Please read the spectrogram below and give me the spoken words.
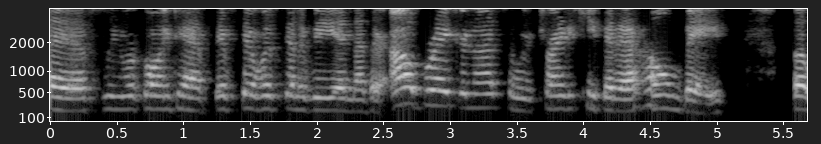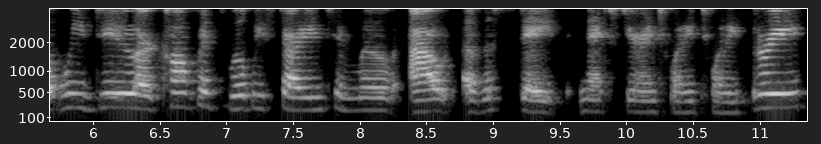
if we were going to have, if there was going to be another outbreak or not. So we're trying to keep it at home base. But we do, our conference will be starting to move out of the state next year in 2023.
